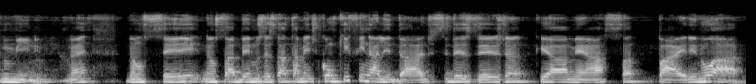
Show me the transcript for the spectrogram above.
no mínimo, né? Não sei, não sabemos exatamente com que finalidade se deseja que a ameaça paire no ar,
